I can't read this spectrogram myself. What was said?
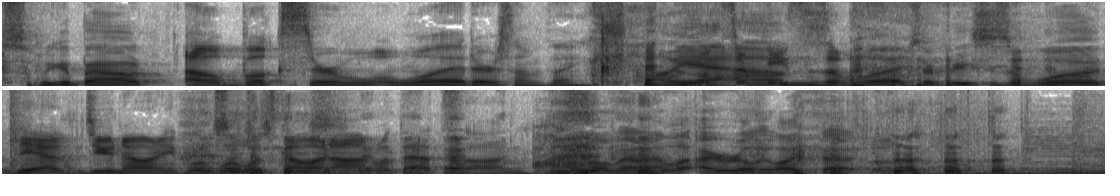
something about Oh, books or wood or something. Oh, yeah, books or um, pieces of wood. books are pieces of wood. Yeah, do you know anything? Books What was going on with that song? I don't know, man. I, I really like that.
